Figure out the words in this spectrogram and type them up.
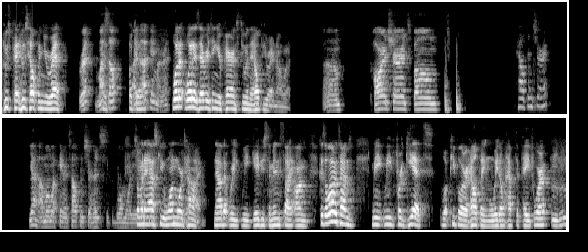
Who's pay, Who's helping you rent? Rent myself. Okay. I, I pay my rent. What What is everything your parents doing to help you right now with? Um, car insurance, phone. Health insurance. Yeah, I'm on my parents' health insurance. One more year. So I'm going to ask you one more time. Now that we, we gave you some insight on, because a lot of times we, we forget what people are helping when we don't have to pay for it Mm-hmm.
